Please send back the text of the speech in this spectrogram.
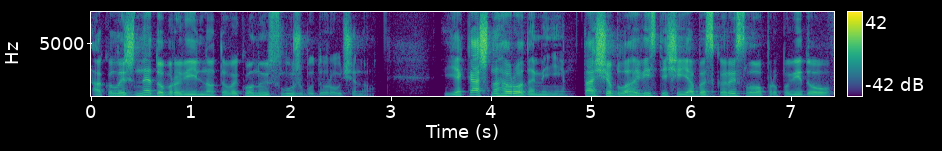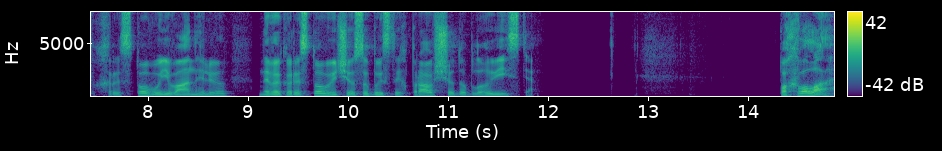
а коли ж не добровільно, то виконую службу доручену. Яка ж нагорода мені? Та, що благовістячи, я безкорисливо проповідував Христову Євангелію, не використовуючи особистих прав щодо благовістя. Похвала.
